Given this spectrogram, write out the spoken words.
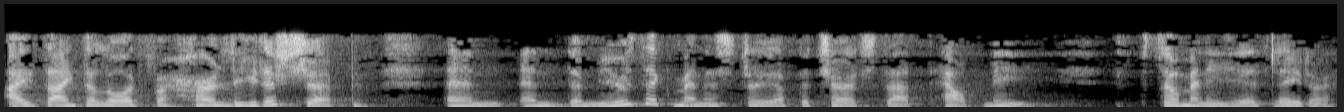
I thank the Lord for her leadership and and the music ministry of the church that helped me so many years later.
